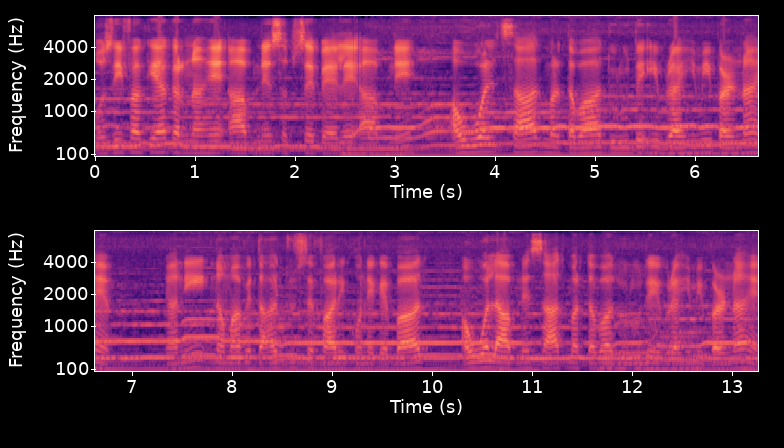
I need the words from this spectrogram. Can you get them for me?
वजीफ़ा क्या करना है? आपने सबसे पहले आपने अव्वल सात मरतबा दरूद इब्राहिमी पढ़ना है। यानी नमाज़ तहजद से फारिग होने के बाद अव्वल आपने सात मरतबा दरूद इब्राहिमी पढ़ना है,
